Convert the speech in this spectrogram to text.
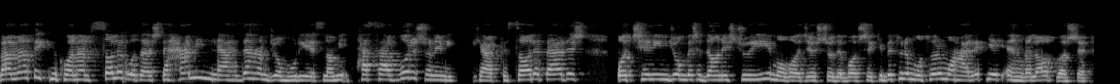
و من فکر می‌کنم سال گذشته همین لحظه هم جمهوری اسلامی تصورش رو نمی‌کرد که سال بعدش با چنین جنبش دانشجویی مواجه شده باشه که بتونه موتور محرک انقلاب باشه.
